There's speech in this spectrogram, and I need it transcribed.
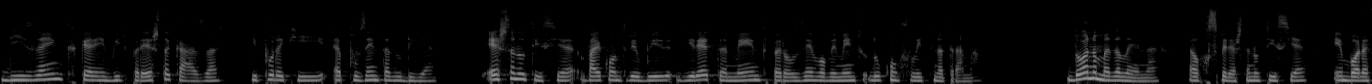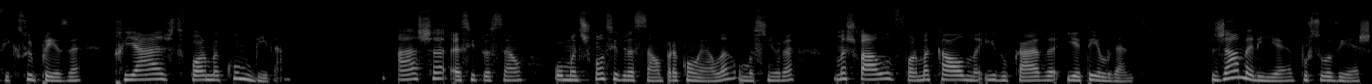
dizem que querem vir para esta casa e por aqui aposentadoria. Esta notícia vai contribuir diretamente para o desenvolvimento do conflito na trama. Dona Madalena, ao receber esta notícia, embora fique surpresa, reage de forma comedida. Acha a situação uma desconsideração para com ela, uma senhora, mas fala de forma calma, educada e até elegante. Já Maria, por sua vez,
